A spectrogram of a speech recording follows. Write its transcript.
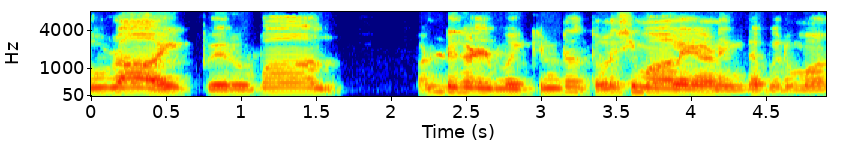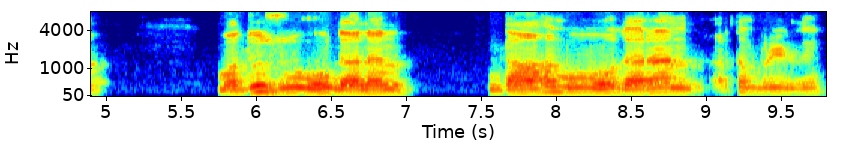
துழாய் பெருமான். பண்டுகள் மொய்க்கின்ற துளசி மாலை அணிந்த பெருமான். மதுசூதனன் தாமோதரன். அர்த்தம் புரியுது?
